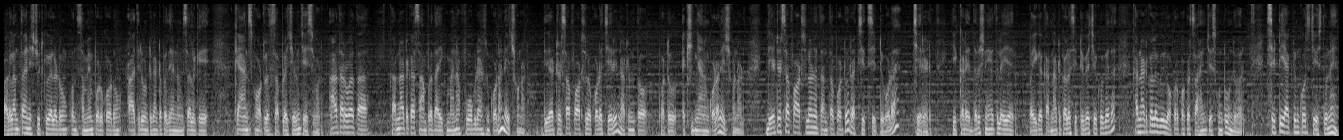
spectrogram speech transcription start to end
పగలంతా ఇన్స్టిట్యూట్కి వెళ్ళడం కొంత సమయం పడుకోవడం రాత్రి ఒంటి గంట పదిహేను నిమిషాలకి క్యాన్స్ హోటల్స్ సప్లై చేయడం చేసేవాడు. ఆ తర్వాత కర్ణాటక సాంప్రదాయకమైన ఫోక్ డ్యాన్స్ను కూడా నేర్చుకున్నాడు. థియేటర్స్ ఆఫ్ ఆర్ట్స్లో కూడా చేరి నటనతో పాటు యక్షజ్ఞానం కూడా నేర్చుకున్నాడు. థియేటర్స్ ఆఫ్ ఆర్ట్స్లోనే తనతో పాటు రక్షిత్ శెట్టి కూడా చేరాడు. ఇక్కడ ఇద్దరు స్నేహితులు అయ్యారు. పైగా కర్ణాటకలో సెట్టి బ్యాచ్ ఎక్కువ కదా కర్ణాటకలో వీళ్ళు ఒకరికొకరు సహాయం చేసుకుంటూ ఉండేవారు. సెట్టి యాక్టింగ్ కోర్స్ చేస్తూనే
